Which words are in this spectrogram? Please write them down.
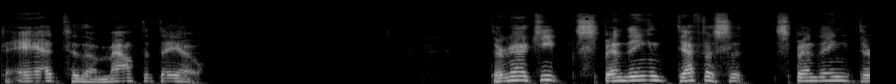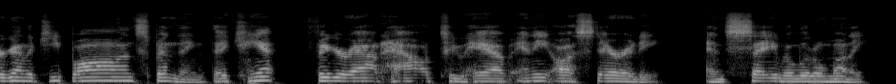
to add to the amount that they owe. They're going to keep spending deficit spending. They're going to keep on spending. They can't figure out how to have any austerity and save a little money,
